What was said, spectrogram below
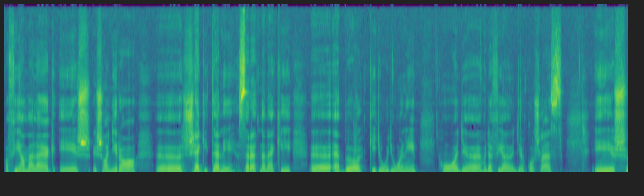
a fia meleg, és, és annyira ö, segíteni szeretne neki ö, ebből kigyógyulni, hogy, hogy a fia öngyilkos lesz, és,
